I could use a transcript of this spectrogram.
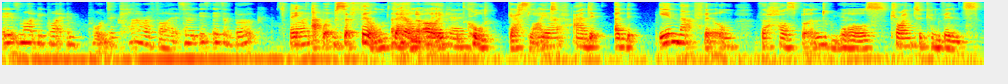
it might be quite important to clarify it. So it's, it's a book, It, Right. uh, it's a film A film, definitely oh, okay. called Gaslight Yeah. and it, and in that film the husband Yeah. was trying to convince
